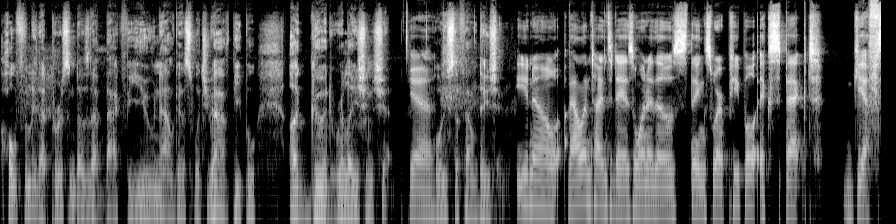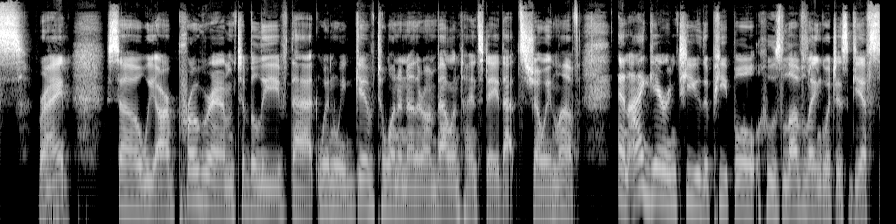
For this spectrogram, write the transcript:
hopefully that person does that back for you. Now, guess what you have, people? A good relationship. Yeah. Or at least the foundation. You know, Valentine's Day is one of those things where people expect gifts, right? Mm-hmm. So we are programmed to believe that when we give to one another on Valentine's Day, that's showing love. And I guarantee you, the people whose love language is gifts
